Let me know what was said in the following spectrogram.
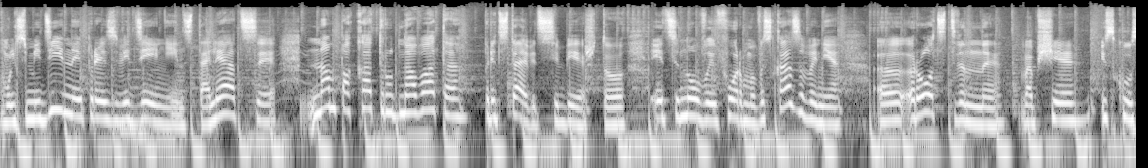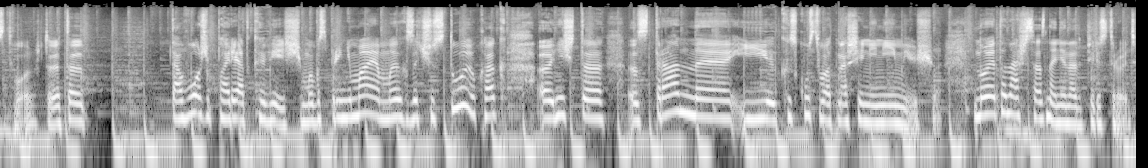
мультимедийные произведения, инсталляции. Нам пока трудновато представить себе, что эти новые формы высказывания э, родственны вообще искусству, что это того же порядка вещи. Мы воспринимаем их зачастую как э, нечто странное и к искусству отношения не имеющее. Но это наше сознание надо перестроить.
